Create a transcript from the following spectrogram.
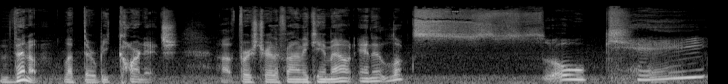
Venom: Let There Be Carnage. Uh, first trailer finally came out, and it looks okay.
